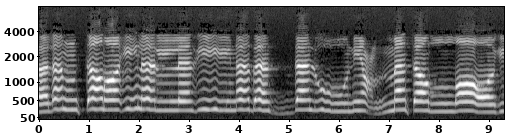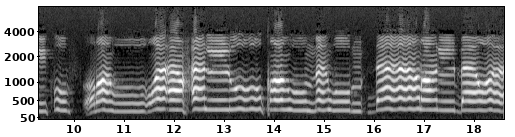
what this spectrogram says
ألم تر إلى الذين بدلوا نعمة الله كفرا؟ وأحلوا قومهم دار البوار.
